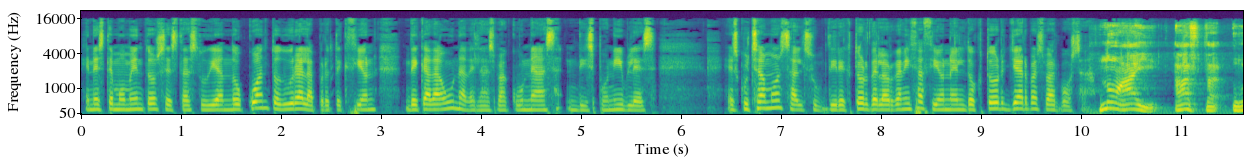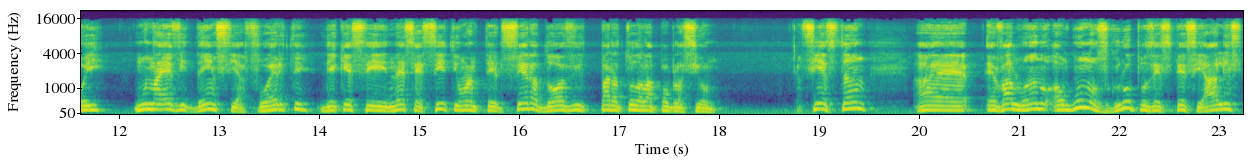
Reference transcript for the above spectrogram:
En este momento se está estudiando cuánto dura la protección de cada una de las vacunas disponibles. Escuchamos al subdirector de la organización, el doctor Yarbas Barbosa. No hay hasta hoy una evidencia fuerte de que se necesite una tercera dosis para toda la población. Si están evaluando algunos grupos especiales,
